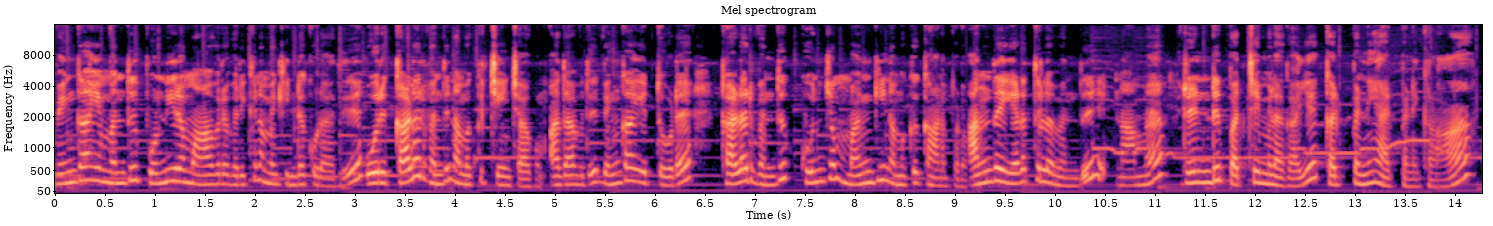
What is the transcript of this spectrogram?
வெங்காயம் வந்து பொன்னிறம் ஆகுற வரைக்கும் நம்ம கிண்டக்கூடாது. ஒரு கலர் வந்து நமக்கு சேஞ்ச் ஆகும். அதாவது வெங்காயத்தோட கலர் வந்து கொஞ்சம் மங்கி நமக்கு காணப்படும். அந்த இடத்துல வந்து நாம் ரெண்டு பச்சை மிளகாயை கட் பண்ணி ஆட் பண்ணிக்கலாம்.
